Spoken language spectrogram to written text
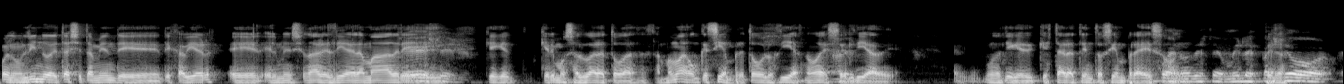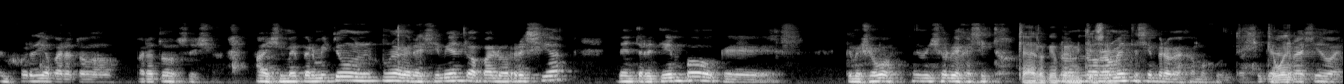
Bueno, un lindo detalle también de, de Javier, el, el mencionar el Día de la Madre, Sí, el- sí. que, que queremos saludar a todas las mamás, aunque siempre, todos los días, ¿no? Es el día de... Uno tiene que, que estar atento siempre a eso. Bueno, de este humilde espacio, el mejor día para todos, para todos ellos. Ay, si me permitió un, un agradecimiento a Pablo Recia de Entretiempo que, que me llevó, me llevó el viajecito. Claro, que No- permitió eso. Normalmente siempre viajamos juntos, así que Qué bueno. agradecido a él.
